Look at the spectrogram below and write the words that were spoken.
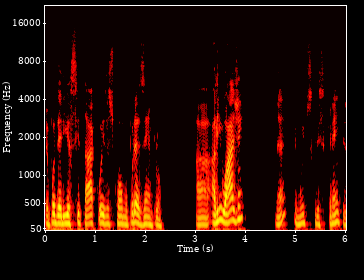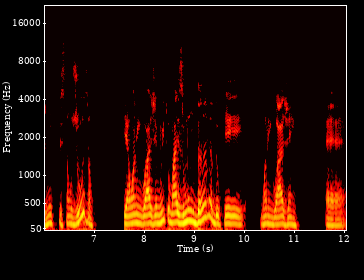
eu poderia citar coisas como, por exemplo, a, a linguagem, né? que muitos crentes, muitos cristãos usam, que é uma linguagem muito mais mundana do que uma linguagem é,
